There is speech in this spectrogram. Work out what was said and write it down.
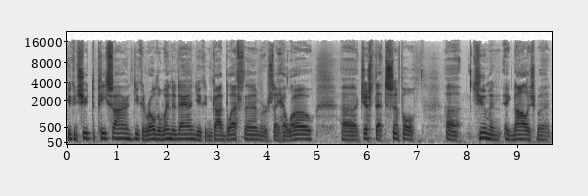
You can shoot the peace sign. You can roll the window down. You can God bless them or say hello. Uh, just that simple uh, human acknowledgement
